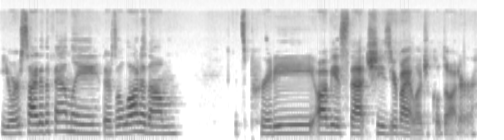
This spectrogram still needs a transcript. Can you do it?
your side of the family. There's a lot of them. It's pretty obvious that she's your biological daughter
